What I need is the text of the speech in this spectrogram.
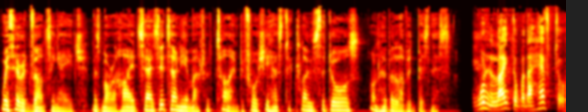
With her advancing age, Ms. Mora Hyde says it's only a matter of time before she has to close the doors on her beloved business. I wouldn't like to, but I have to.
